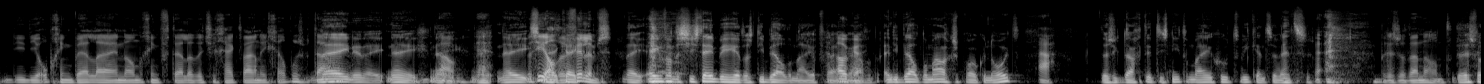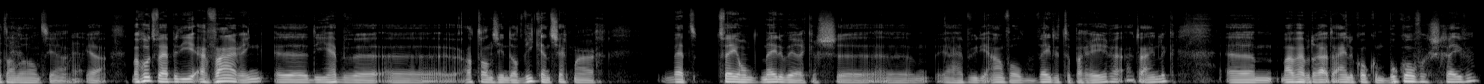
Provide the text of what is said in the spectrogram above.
die, die op ging bellen en dan ging vertellen dat je gek waren en die geld moest betalen? Nee, nee, nee, nee, nee, nou, nee, nee. Dat zie je nee, altijd films. Nee, een van de systeembeheerders die belde mij op vrijdagavond. Okay. En die belt normaal gesproken nooit. Ah. Dus ik dacht, dit is niet om mij een goed weekend te wensen. er is wat aan de hand. Er is wat aan de hand, ja. ja. ja. Maar goed, we hebben die ervaring, uh, die hebben we, althans in dat weekend zeg maar, met 200 medewerkers uh, ja, hebben we die aanval weten te pareren uiteindelijk. Um, maar we hebben er uiteindelijk ook een boek over geschreven.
